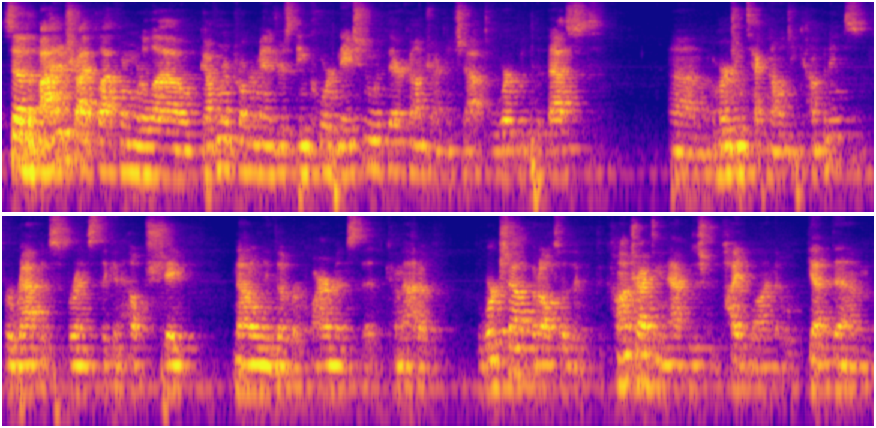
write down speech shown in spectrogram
So the to try platform would allow government program managers in coordination with their contracting shop to work with the best um, emerging technology companies for rapid sprints that can help shape not only the requirements that come out of the workshop, but also the, the contracting and acquisition pipeline that will get them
